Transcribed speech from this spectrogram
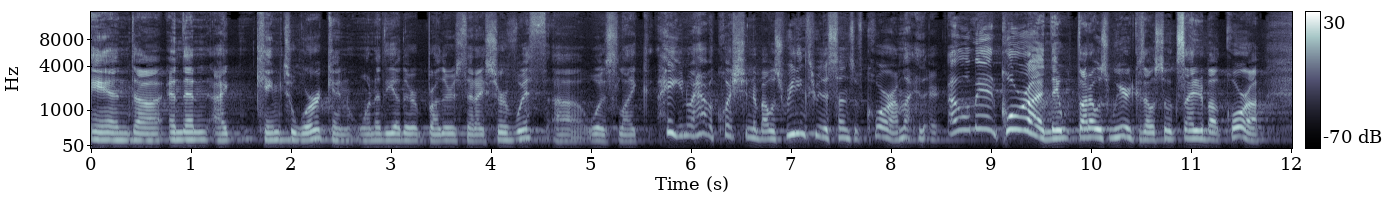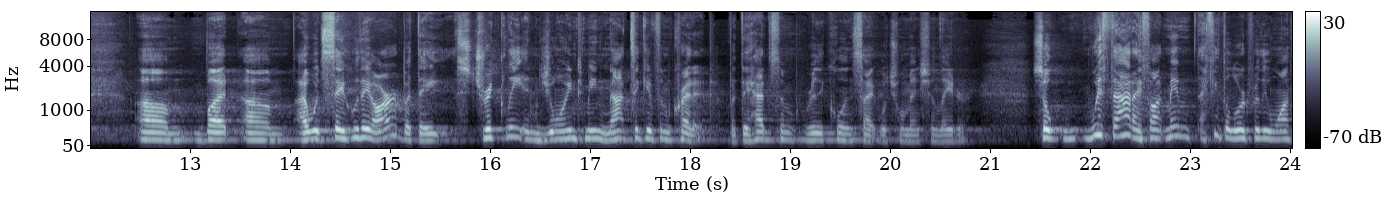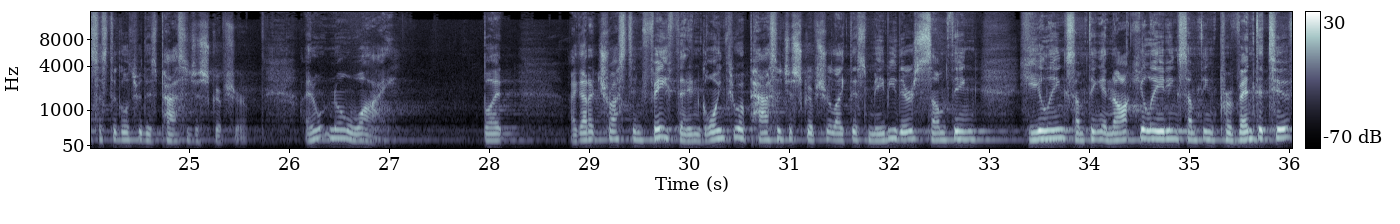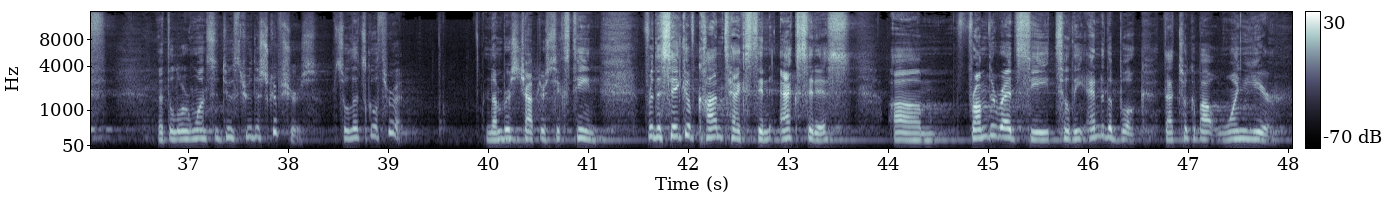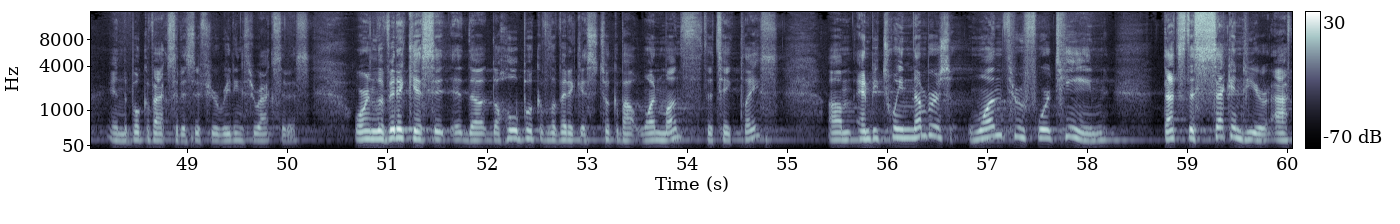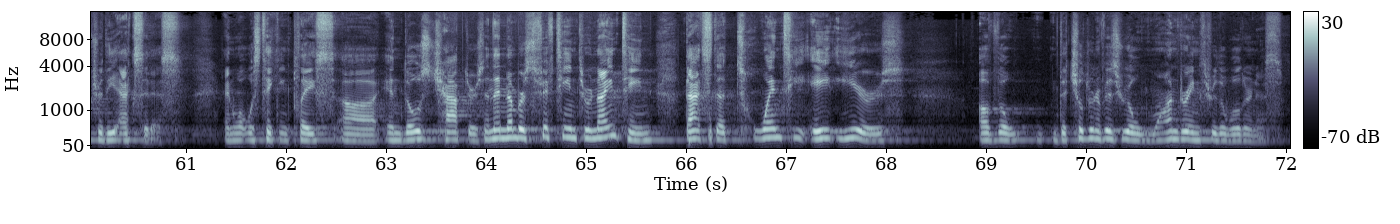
And, uh, and then I came to work, and one of the other brothers that I serve with uh, was like, Hey, you know, I have a question about, I was reading through the Sons of Korah. I'm like, Oh man, Korah. And they thought I was weird because I was so excited about Korah. Um, but um, I would say who they are, but they strictly enjoined me not to give them credit. But they had some really cool insight, which we'll mention later. So, with that, I thought, man, I think the Lord really wants us to go through this passage of Scripture. I don't know why, but I got to trust in faith that in going through a passage of scripture like this, maybe there's something healing, something inoculating, something preventative that the Lord wants to do through the scriptures. So let's go through it. Numbers chapter 16. For the sake of context, in Exodus, um, from the Red Sea till the end of the book, that took about one year in the book of Exodus, if you're reading through Exodus. Or in Leviticus, it, the, the whole book of Leviticus took about one month to take place. Um, and between Numbers 1 through 14, that's the second year after the Exodus and what was taking place uh, in those chapters. And then Numbers 15 through 19, that's the 28 years of the, the children of Israel wandering through the wilderness.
